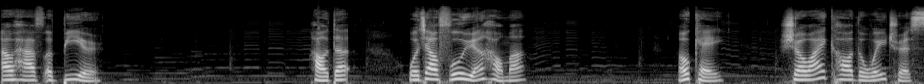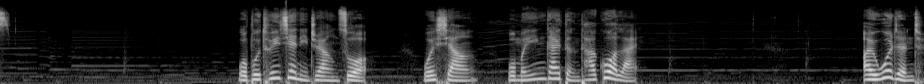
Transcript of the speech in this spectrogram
I'll have a beer. 好的，我叫服务员好吗？Okay, shall I call the waitress? 我不推荐你这样做，我想我们应该等她过来。I wouldn't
